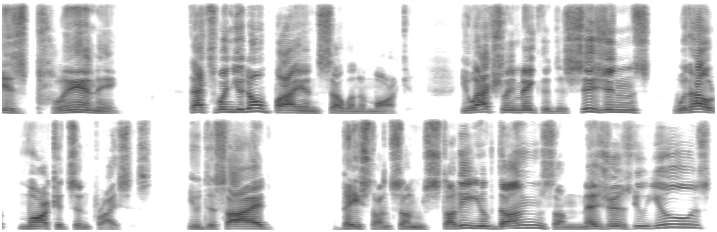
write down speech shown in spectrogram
is planning. That's when you don't buy and sell in a market. You actually make the decisions without markets and prices. You decide based on some study you've done, some measures you use,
